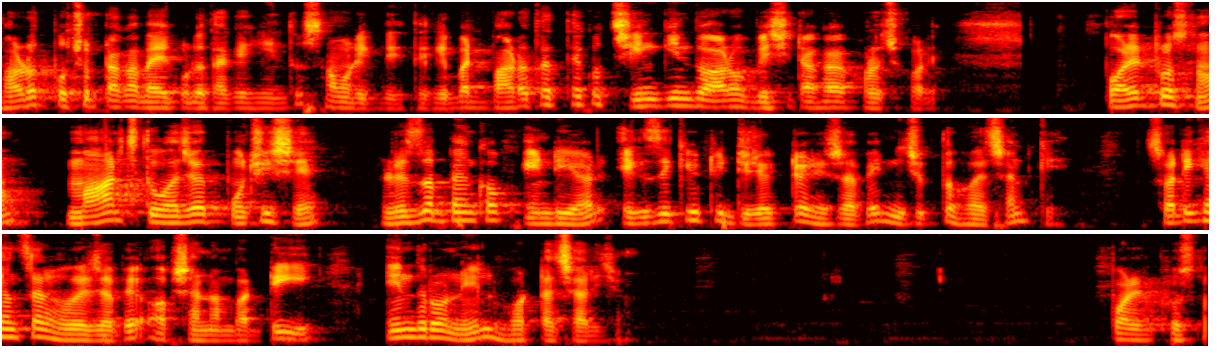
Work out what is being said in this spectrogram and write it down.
ভারত প্রচুর টাকা ব্যয় করে থাকে কিন্তু সামরিক দিক থেকে বাট ভারতের থেকেও চীন কিন্তু আরও বেশি টাকা খরচ করে। পরের প্রশ্ন, মার্চ দু হাজার পঁচিশে রিজার্ভ ব্যাঙ্ক অফ ইন্ডিয়ার এক্সিকিউটিভ ডিরেক্টর হিসাবে নিযুক্ত হয়েছেন কে? সঠিক অ্যান্সার হয়ে যাবে option number D Indranil Bhattacharya. পরের প্রশ্ন,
